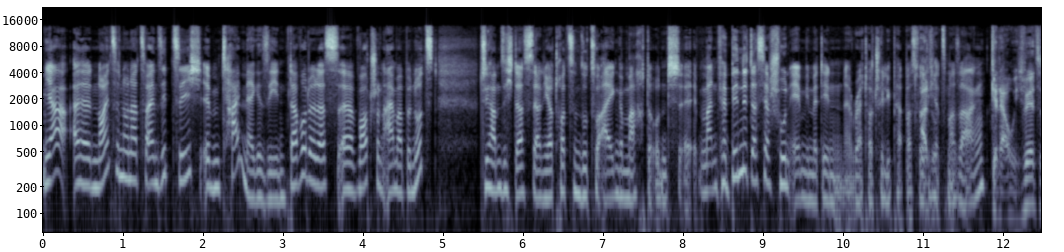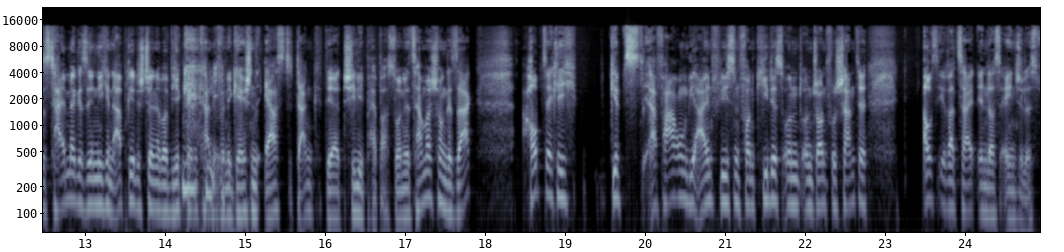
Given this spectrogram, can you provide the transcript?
Ja, äh, 1972 im Time Magazine, da wurde das äh, Wort schon einmal benutzt. Sie haben sich das dann ja trotzdem so zu eigen gemacht und äh, man verbindet das ja schon irgendwie mit den äh, Red Hot Chili Peppers, würde Also- ich jetzt mal sagen. Genau, ich will jetzt das Time Magazine nicht in Abrede stellen, aber wir kennen Californication erst dank der Chili Peppers. So, und jetzt haben wir schon gesagt, hauptsächlich gibt's Erfahrungen, die einfließen von Kiedis und, und John Frusciante aus ihrer Zeit in Los Angeles.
